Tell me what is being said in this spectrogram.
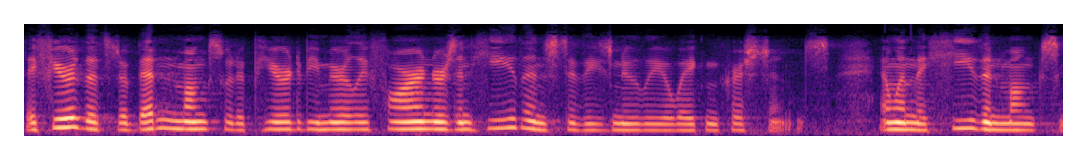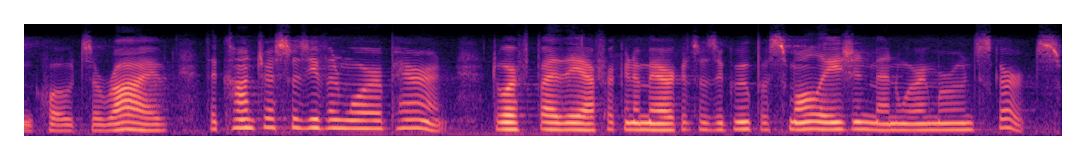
they feared that the Tibetan monks would appear to be merely foreigners and heathens to these newly awakened Christians. And when the heathen monks, in quotes, arrived, the contrast was even more apparent. Dwarfed by the African Americans was a group of small Asian men wearing maroon skirts.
